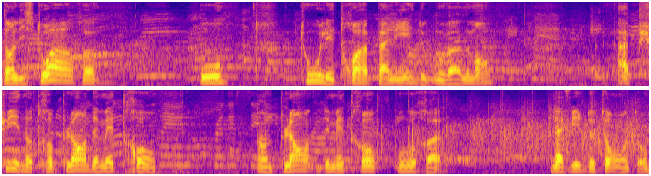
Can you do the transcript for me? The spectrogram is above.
Dans l'histoire où tous les trois paliers du gouvernement appuient notre plan de métro, un plan de métro pour euh, la ville de Toronto.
